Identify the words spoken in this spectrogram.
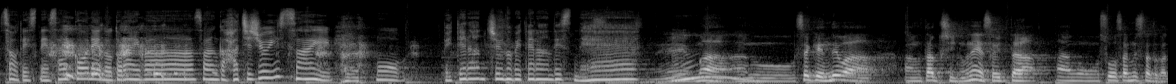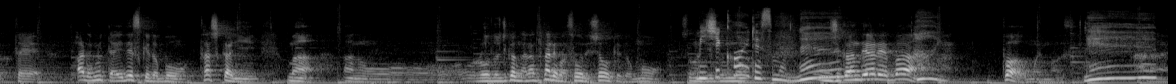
そうですね。最高齢のドライバーさんが81歳。もうベテラン中のベテランですね。すね。まああの世間ではあのタクシーのねそういったあの操作ミスだとかってあるみたいですけども確かにまああの労働時間がなくなればそうでしょうけども短いですもんね。時間であれば、はい、とは思います。ね、は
